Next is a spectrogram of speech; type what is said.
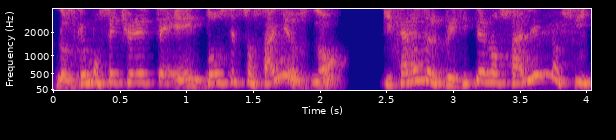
los, que hemos hecho en, este, en todos estos años, ¿no? Quizá los del principio no salen, ¿o sí?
